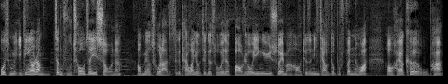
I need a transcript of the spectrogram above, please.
为什么一定要让政府抽这一手呢？哦，没有错啦，这个台湾有这个所谓的保留盈余税嘛，哈，就是你假如都不分的话，哦，还要课五趴。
